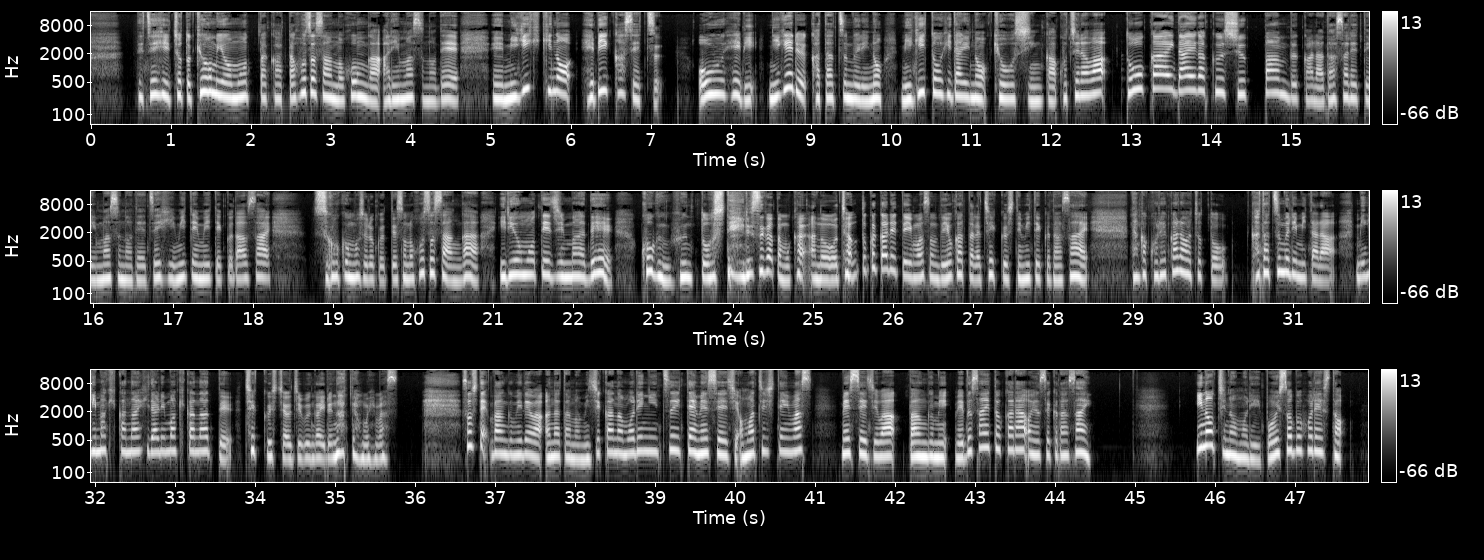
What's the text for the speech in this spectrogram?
でぜひちょっと興味を持った方細さんの本がありますので、えー、右利きの蛇仮説追う蛇逃げるカタツムリの右と左の共振化こちらは東海大学出版部から出されていますのでぜひ見てみてください。すごく面白くってその細さんが西表島で孤軍奮闘している姿も あのちゃんと書かれていますのでよかったらチェックしてみてください。なんかこれからはちょっとカタツムリ見たら右巻きかな左巻きかなってチェックしちゃう自分がいるなって思います。そして番組ではあなたの身近な森についてメッセージお待ちしています。メッセージは番組ウェブサイトからお寄せください。いのちの森 Voice of Forest。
